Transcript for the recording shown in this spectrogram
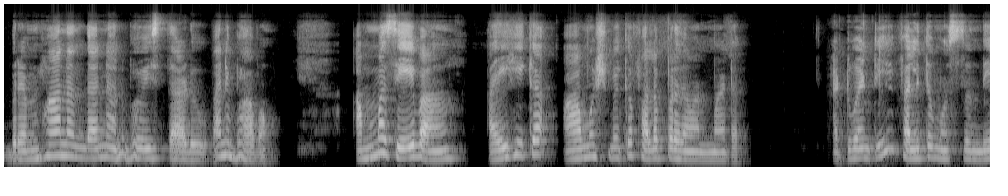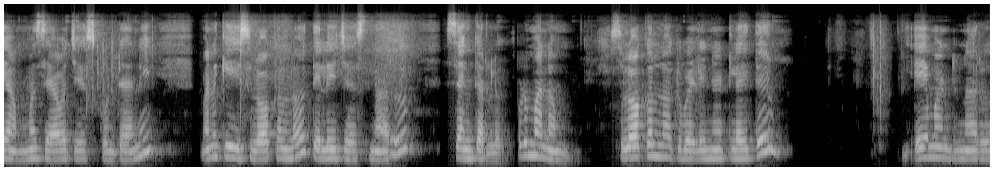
బ్రహ్మానందాన్ని అనుభవిస్తాడు అని భావం. అమ్మ సేవ ఐహిక ఆముష్మిక ఫలప్రదం అన్నమాట. అటువంటి ఫలితం వస్తుంది అమ్మ సేవ చేసుకుంటే అని మనకి ఈ శ్లోకంలో తెలియజేస్తున్నారు శంకర్లు. ఇప్పుడు మనం శ్లోకంలోకి వెళ్ళినట్లయితే ఏమంటున్నారు?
